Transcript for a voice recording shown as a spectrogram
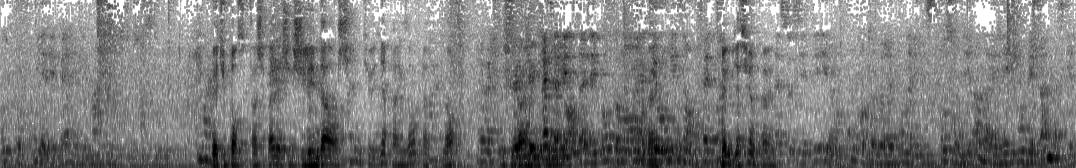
cause, pour le coup, il y a des pères et des maris dans cette société. Mais tu penses, enfin, je sais pas, chez, chez les Na en Chine, tu veux dire, par exemple Non Ouais, ouais. Je sais pas. Après, ça, dé- ça dépend comment on Ouais. théorise en fait Oui, bien sûr, ouais. la société. Et du coup, quand on veut répondre à Lévi-Strauss, on dit Ah, bah, il y a les gens des femmes parce qu'il y a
